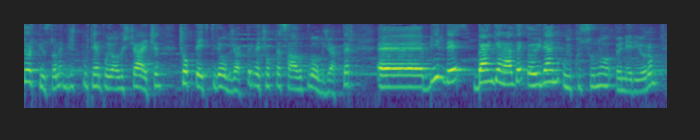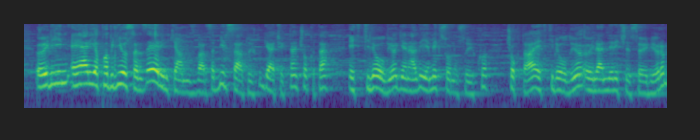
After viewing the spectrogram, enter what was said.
3-4 gün sonra vücut bu tempoya alışacağı için çok da etkili olacaktır ve çok da sağlıklı olacaktır. Ee, bir de ben genelde öğlen uykusunu öneriyorum. Öğleyin eğer yapabiliyorsanız, eğer imkanınız varsa bir saat uyku gerçekten çok da etkili oluyor. Genelde yemek sonrası uyku çok daha etkili oluyor. Öğlenleri için söylüyorum.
